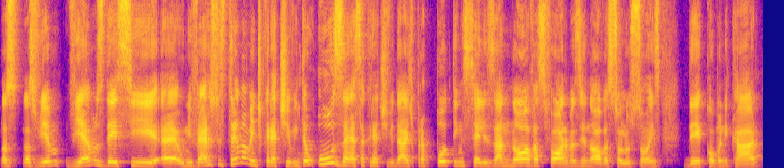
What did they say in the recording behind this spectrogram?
nós, nós viemos, viemos desse é, universo extremamente criativo. Então, usa essa criatividade para potencializar novas formas e novas soluções de comunicar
